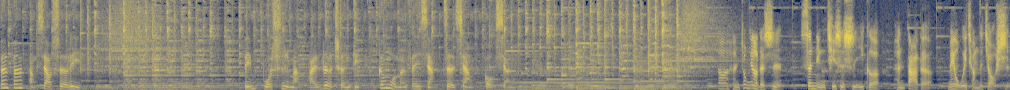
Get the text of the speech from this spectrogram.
纷纷仿效设立。林博士满怀热忱地。跟我们分享这项构想。那很重要的是，森林其实是一个很大的没有围墙的教室。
